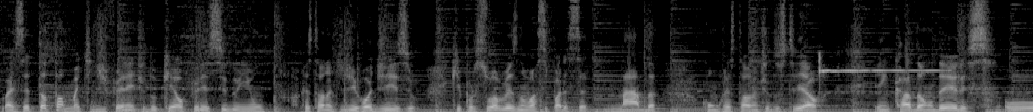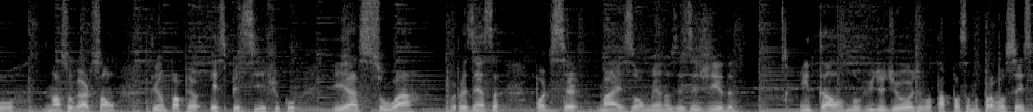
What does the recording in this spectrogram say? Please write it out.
vai ser totalmente diferente do que é oferecido em um restaurante de rodízio, que por sua vez não vai se parecer nada com um restaurante industrial. Em cada um deles, o nosso garçom tem um papel específico e a sua presença pode ser mais ou menos exigida. Então, no vídeo de hoje eu vou estar passando para vocês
